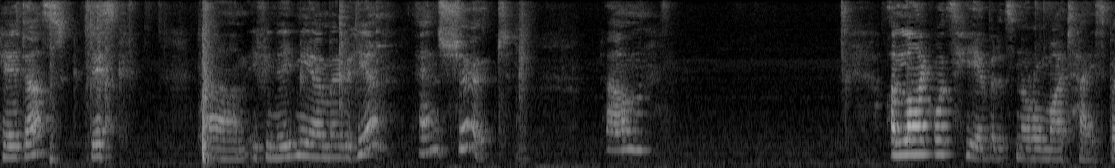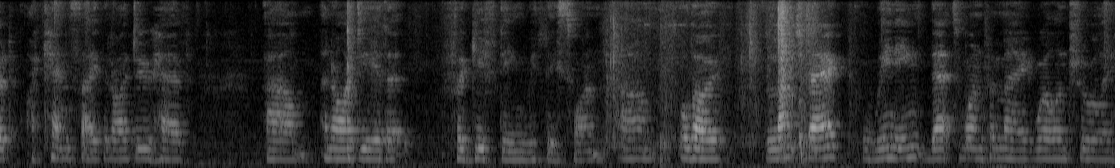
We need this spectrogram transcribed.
Hair dust, desk. Um, if you need me, I'm over here. And shirt. Um, I like what's here, but it's not all my taste. But I can say that I do have um, an idea that for gifting with this one. Um, although lunch bag winning, that's one for me, well and truly.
